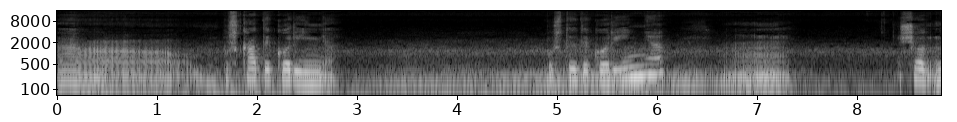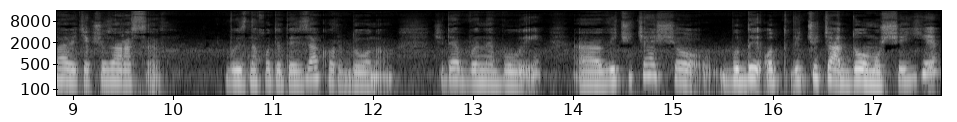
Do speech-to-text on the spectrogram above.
е, пускати коріння. Пустити коріння, що навіть якщо зараз е, ви знаходитесь за кордоном, чи де б ви не були, е, відчуття, що буди, от відчуття дому ще є,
